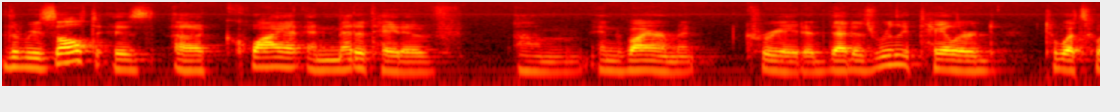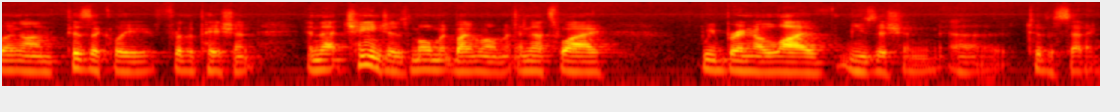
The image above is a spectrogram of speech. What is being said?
The result is a quiet and meditative um, environment created that is really tailored to what's going on physically for the patient. And that changes moment by moment. And that's why we bring a live musician uh, to the setting.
